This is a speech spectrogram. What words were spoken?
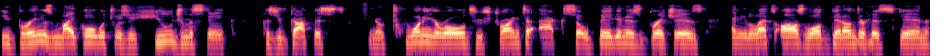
He brings Michael, which was a huge mistake because you've got this you know 20 year old who's trying to act so big in his britches and he lets oswald get under his skin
